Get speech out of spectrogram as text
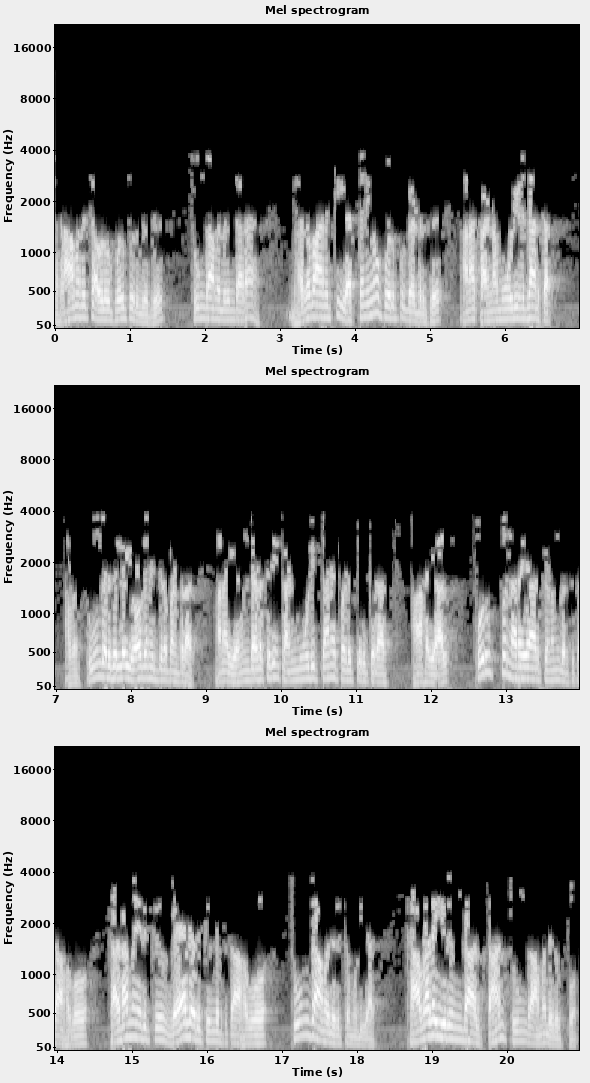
ராமனுக்கு அவ்வளவு பொறுப்பு இருந்தது. தூங்காமல் இருந்தாரா? பகவானுக்கு எத்தனையோ பொறுப்புகள் இருக்கு. ஆனா கண்ண மூடின்னு தான் இருக்கார். அவர் தூங்குறது யோக நிதிரை பண்றார். ஆனா எந்த இடத்துலயும் கண் மூடித்தானே படுத்திருக்கிறார். ஆகையால் பொறுப்பு நிறைய இருக்கணுங்கிறதுக்காகவோ கடமை இருக்கு வேலை இருக்குங்கிறதுக்காகவோ தூங்காமல் இருக்க முடியாது. கவலை இருந்தால் தான் தூங்காமல் இருப்போம்.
